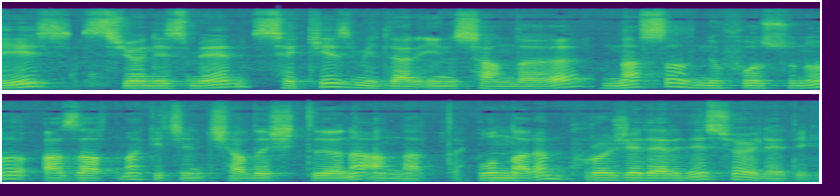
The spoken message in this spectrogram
biz Siyonizmin 8 milyar insanlığı nasıl nüfusunu azaltmak için çalıştığını anlattık. Bunların projelerini söyledik.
